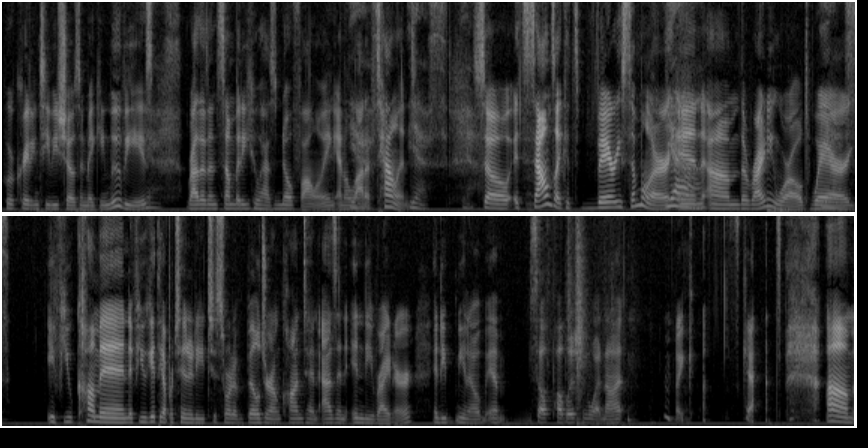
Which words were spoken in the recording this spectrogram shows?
who are creating tv shows and making movies Yes. rather than somebody who has no following and a lot of talent Yes. yes. so it sounds like it's very similar Yeah. in um, the writing world where Yes. If you come in, if you get the opportunity to sort of build your own content as an indie writer, indie, you know, self publish and whatnot. Oh my God, this cat. Um,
